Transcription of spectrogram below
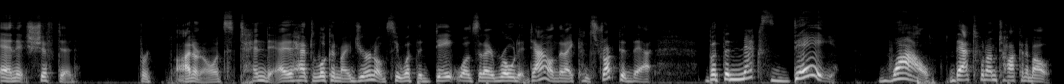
and it shifted for, I don't know, it's 10 days. I have to look in my journal to see what the date was that I wrote it down, that I constructed that. But the next day, wow, that's what I'm talking about.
